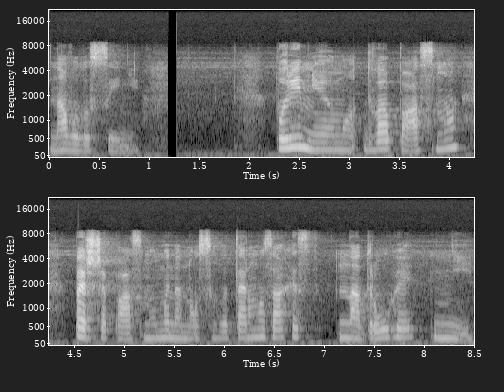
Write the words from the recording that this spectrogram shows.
на волосині. Порівнюємо два пасма. Перше пасмо ми наносили термозахист, на друге ні.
